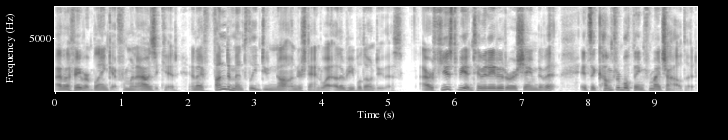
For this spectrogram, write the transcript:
I have a favorite blanket from when I was a kid, and I fundamentally do not understand why other people don't do this. I refuse to be intimidated or ashamed of it. It's a comfortable thing from my childhood.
